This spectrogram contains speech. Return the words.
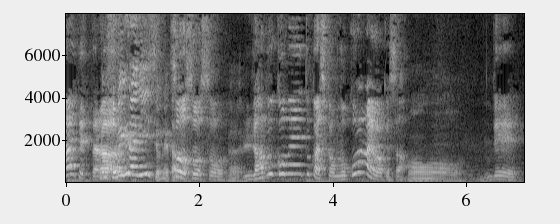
えてったらまあそれぐらいでいいですよね多分。そうそうそう、はい。ラブコメとかしか残らないわけさ。で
